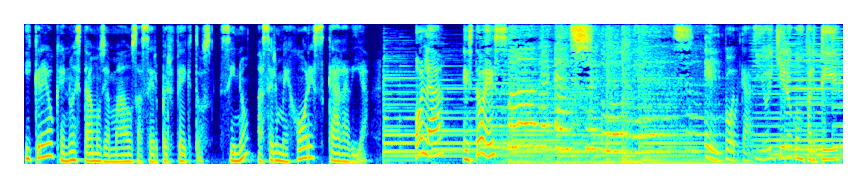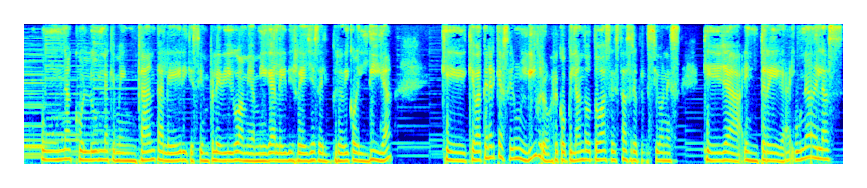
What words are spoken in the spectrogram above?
y creo que no estamos llamados a ser perfectos, sino a ser mejores cada día. Hola, esto es Madre SOS, el podcast. Y hoy quiero compartir una columna que me encanta leer y que siempre le digo a mi amiga Lady Reyes del periódico El Día que, va a tener que hacer un libro recopilando todas estas reflexiones que ella entrega. Y una de las,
